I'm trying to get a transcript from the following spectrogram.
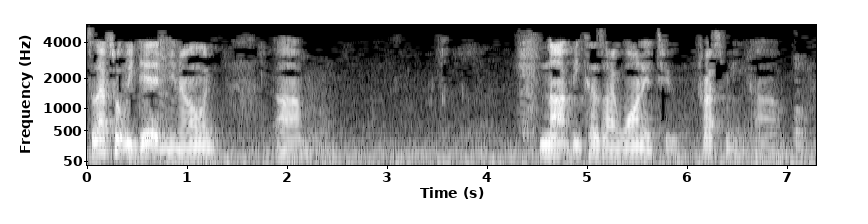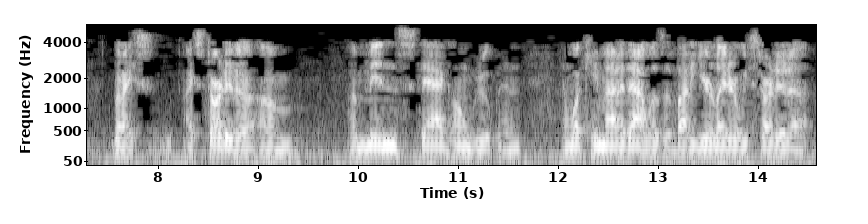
so that's what we did, you know, and um, not because I wanted to, trust me, um, but I, I started a, um, a men's stag home group, and, and what came out of that was about a year later we started a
